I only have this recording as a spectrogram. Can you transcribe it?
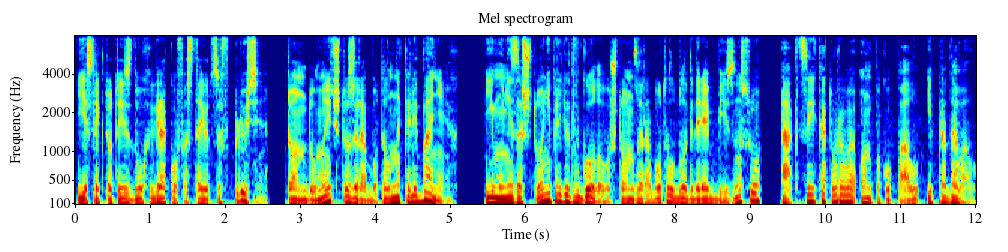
Если кто-то из двух игроков остается в плюсе, то он думает, что заработал на колебаниях. Ему ни за что не придет в голову, что он заработал благодаря бизнесу, акции которого он покупал и продавал.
